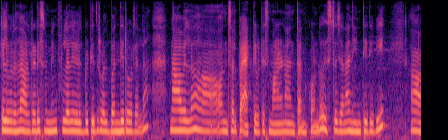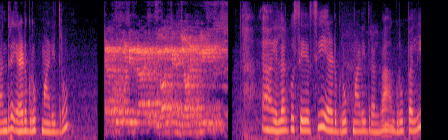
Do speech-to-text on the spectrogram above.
ಕೆಲವರೆಲ್ಲ ಆಲ್ರೆಡಿ ಸ್ವಿಮ್ಮಿಂಗ್ ಫೂಲಲ್ಲಿ ಇಳಿದ್ಬಿಟ್ಟಿದ್ರು. ಅಲ್ಲಿ ಬಂದಿರೋರೆಲ್ಲ. ನಾವೆಲ್ಲ ಒಂದು ಸ್ವಲ್ಪ ಆ್ಯಕ್ಟಿವಿಟೀಸ್ ಮಾಡೋಣ ಅಂತ ಅಂದ್ಕೊಂಡು ಇಷ್ಟು ಜನ ನಿಂತಿದ್ದೀವಿ ಅಂದರೆ ಎರಡು ಗ್ರೂಪ್ ಮಾಡಿದರು. ಎಲ್ಲರಿಗೂ ಸೇರಿಸಿ ಎರಡು ಗ್ರೂಪ್ ಮಾಡಿದ್ರಲ್ವಾ? ಗ್ರೂಪಲ್ಲಿ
